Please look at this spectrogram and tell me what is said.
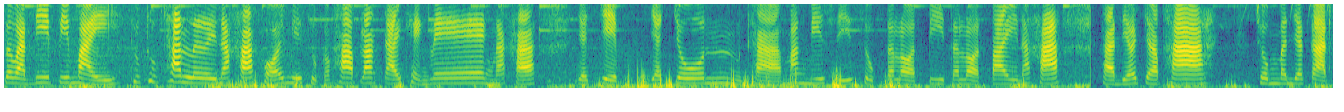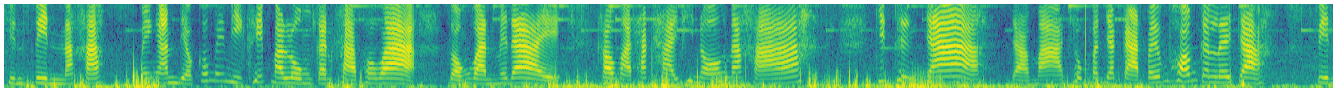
สวัสดีปีใหม่ทุกๆทท่านเลยนะคะ ขอให้มีสุขภาพร่างกายแข็งแรงนะคะ อย่าเจ็บ อย่าจนค่ะ มั่งมีสีสุขตลอดปีตลอดไปนะคะ ค่ะเดี๋ยวจะพาชมบรรยากาศฟินๆนะคะ ไม่งั้นเดี๋ยวก็ไม่มีคลิปมาลงกันค่ะ เพราะว่า 2 วันไม่ได้ เข้ามาทักทายพี่น้องนะคะ คิดถึงจ้าจะมาชมบรรยากาศไปพร้อมๆกันเลยจ้าฟิน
